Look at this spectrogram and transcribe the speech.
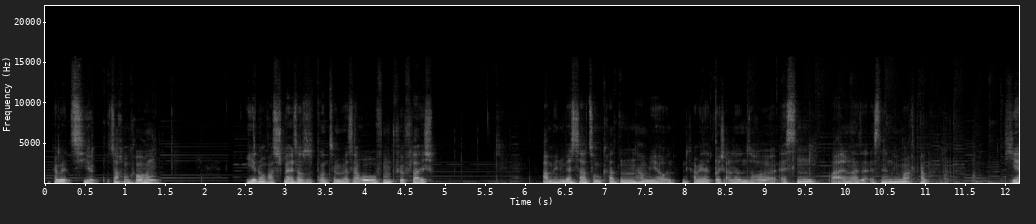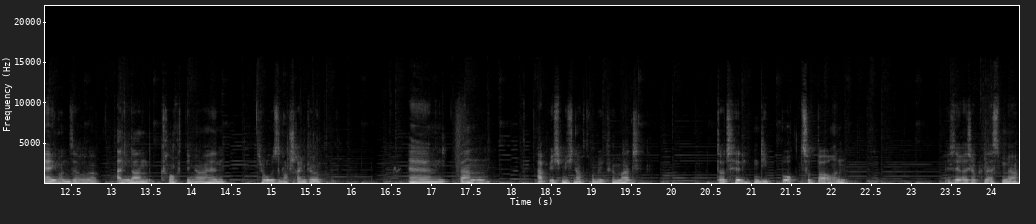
Wir können jetzt hier Sachen kochen. Hier noch was schmelzen, also es brennt im Messer für Fleisch. Haben hier ein Messer zum Cutten, haben hier unten ein Kabinett, wo ich alle unsere Essen, also Essen hingemacht habe. Hier hängen unsere anderen Kochdinger hin. Hier oben sind noch Schränke. Ähm, dann habe ich mich noch darum gekümmert, dort hinten die Burg zu bauen. Ich sehe, ich habe kein Essen mehr.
